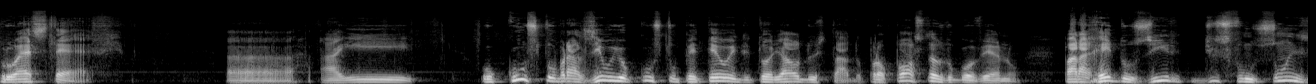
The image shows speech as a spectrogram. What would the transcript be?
o STF. Uh, aí o custo Brasil e o custo PT, o editorial do Estado, propostas do governo para reduzir disfunções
